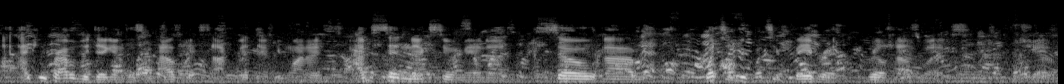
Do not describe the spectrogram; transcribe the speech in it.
I can probably dig into some housewives talk with you if you want. I, I'm sitting next to Amanda. So um, what's your what's your favorite Real Housewives show?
